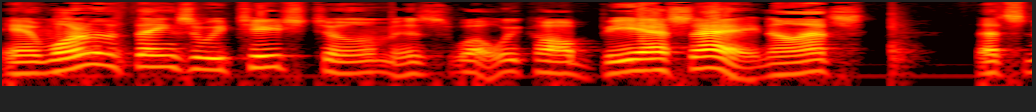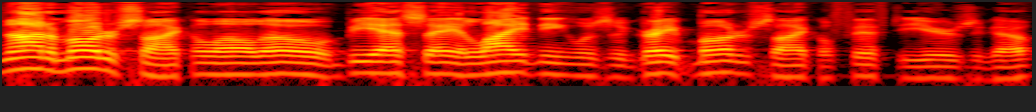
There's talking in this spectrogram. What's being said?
And one of the things that we teach to them is what we call BSA. Now that's that's not a motorcycle, although BSA Lightning was a great motorcycle 50 years ago.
